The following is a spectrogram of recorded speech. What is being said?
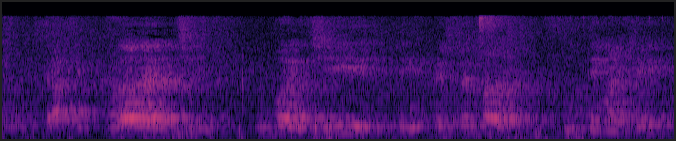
O traficante, o bandido, tem pessoas falam, não tem mais jeito.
